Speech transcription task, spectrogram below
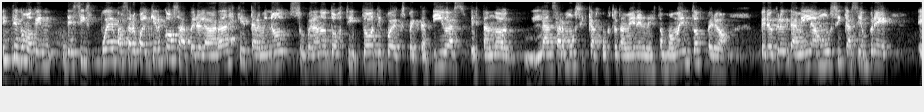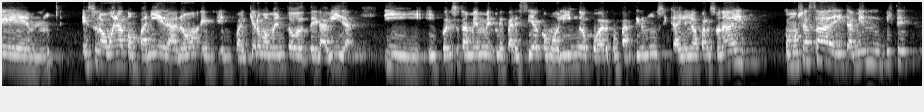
viste como que decís, puede pasar cualquier cosa, pero la verdad es que terminó superando todo, todo tipo de expectativas, estando lanzar música justo también en estos momentos, pero, pero creo que también la música siempre eh, es una buena compañera, ¿no? En, cualquier momento de la vida. Y, por eso también me, me, parecía como lindo poder compartir música. Y en lo personal, como ya saben, y también, viste,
